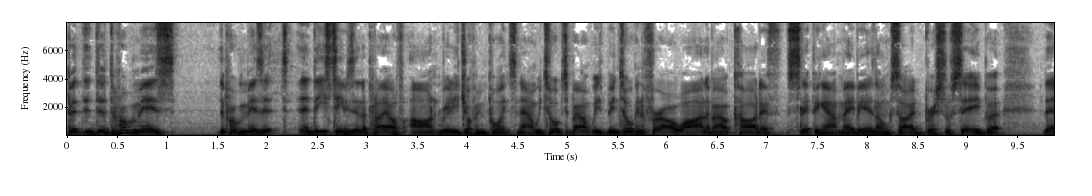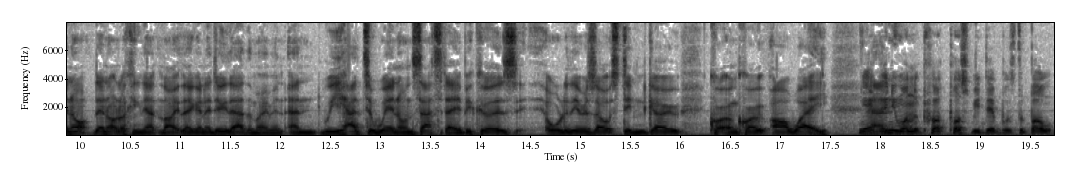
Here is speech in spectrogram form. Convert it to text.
but the, the, the problem is. The problem is that uh, these teams in the playoff aren't really dropping points now. We talked about we've been talking for a while about Cardiff slipping out maybe alongside Bristol City, but they're not they're not looking at like they're going to do that at the moment. And we had to win on Saturday because all of the results didn't go quote unquote our way. Yeah, the only one that possibly did was the Bol-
